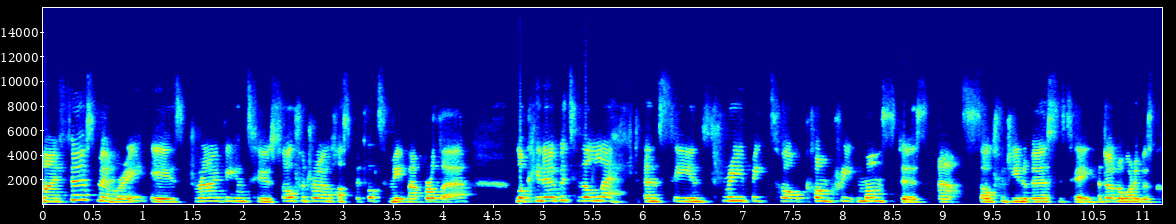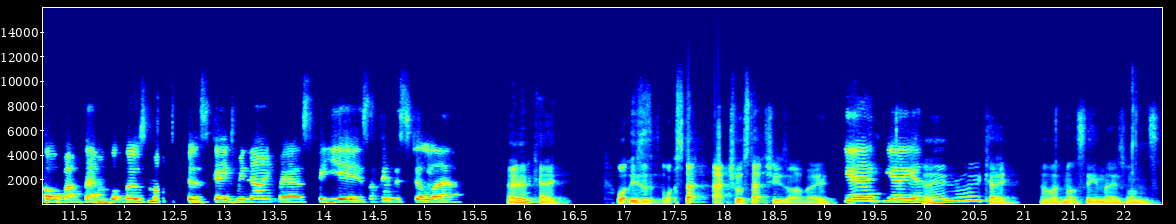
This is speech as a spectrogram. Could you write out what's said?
My first memory is driving to Salford Royal Hospital to meet my brother looking over to the left and seeing three big tall concrete monsters at Salford University. I don't know what it was called back then, but those monsters gave me nightmares for years. I think they're still there. Okay. What these are what stat, actual statues are they? Yeah, yeah, yeah. Oh, okay. Oh, I've not seen those ones.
